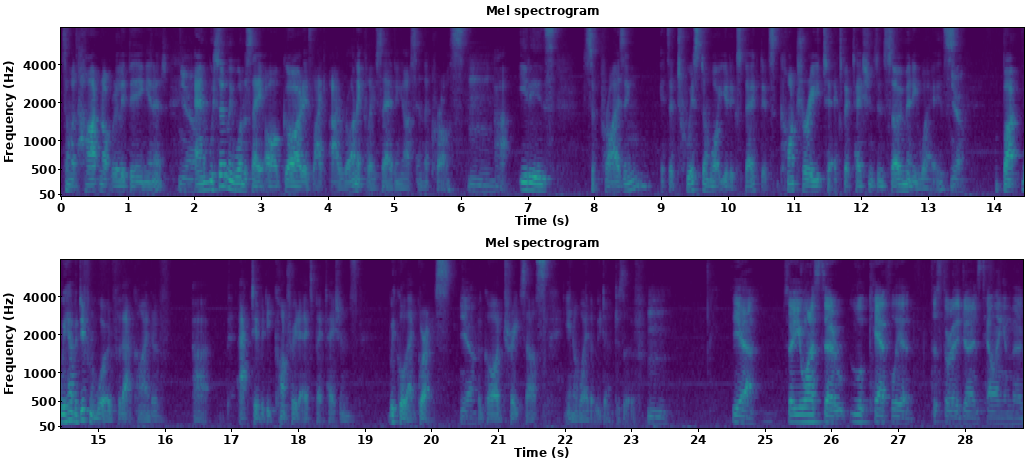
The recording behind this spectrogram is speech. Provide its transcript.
someone's heart not really being in it. Yeah. And we certainly want to say, oh, God is like ironically saving us in the cross. Mm. Uh, it is surprising. It's a twist on what you'd expect. It's contrary to expectations in so many ways. Yeah. But we have a different word for that kind of uh, activity, contrary to expectations. We call that grace. Yeah. Where God treats us in a way that we don't deserve. Mm. Yeah. So you want us to look carefully at the story that Jonah's telling and the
